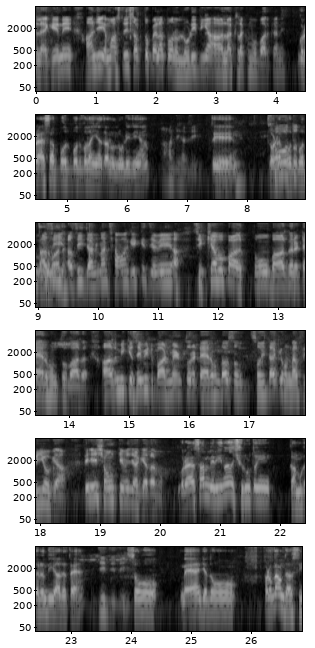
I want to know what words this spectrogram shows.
ਲੈ ਗਏ ਨੇ। ਹਾਂਜੀ ਮਾਸਟਰ ਜੀ ਸਭ ਤੋਂ ਪਹਿਲਾਂ ਤੁਹਾਨੂੰ ਲੋਹੜੀ ਦੀਆਂ ਲੱਖ ਲੱਖ ਮੁਬਾਰਕਾਂ ਨੇ। ਗੁਰਰਾਜ ਸਾਹਿਬ ਬਹੁਤ ਬਹੁਤ ਵਧਾਈਆਂ ਤੁਹਾਨੂੰ ਲੋਹੜੀ ਦੀਆਂ। ਹਾਂਜੀ ਹਾਂਜੀ। ਤੇ ਤੁਹਾਡਾ ਬਹੁਤ ਬਹੁਤ ਤੁ- ਅਸੀਂ ਧੰਨਵਾਦ। ਅਸੀਂ ਜਾਣਨਾ ਚਾਹਾਂਗੇ ਕਿ ਜਿਵੇਂ ਸਿੱਖਿਆ ਵਿਭਾਗ ਤੋਂ ਬਾਅਦ ਰਿਟਾਇਰ ਹੋਣ ਤੋਂ ਬਾਅਦ ਆਦਮੀ ਕਿਸੇ ਵੀ ਡਿਪਾਰਟਮੈਂਟ ਤੋਂ ਰਿਟਾਇਰ ਹੁੰਦਾ ਉਹ ਸੋਚਦਾ ਕਿ ਹੁਣ ਮੈਂ ਫ੍ਰੀ ਹੋ ਗਿਆ। ਤੇ ਇਹ ਸ਼ੌਂਕ ਕਿਵੇਂ ਜਾਗਿਆ ਤੁਹਾਨੂੰ? ਗੁਰਰਾਜ ਸਾਹਿਬ ਮੇਰੀ ਨਾ ਸ਼ੁਰੂ ਤੋਂ ਹੀ ਕੰਮ ਕਰਨ ਦੀ ਆਦਤ ਹੈ। ਜੀ ਜੀ ਜੀ। ਸੋ ਮੈਂ ਜਦੋਂ ਪੜ੍ਹਦਾ ਹੁੰਦਾ ਸੀ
